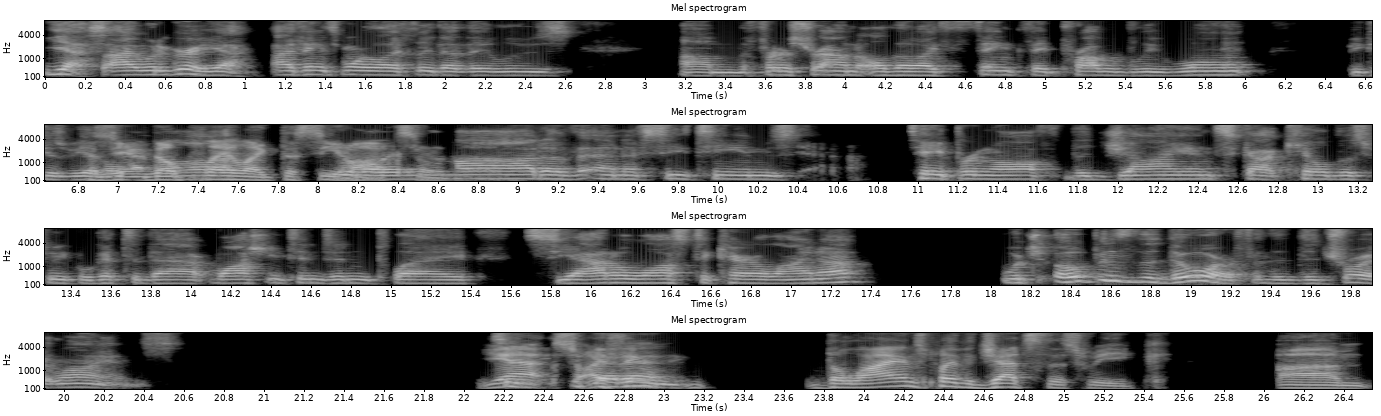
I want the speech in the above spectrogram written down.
Yes, I would agree. Yeah, I think it's more likely that they lose um, the first round. Although I think they probably won't because we have a yeah, they'll lot- play like the Seahawks a lot of NFC teams tapering off. The Giants got killed this week. We'll get to that. Washington didn't play. Seattle lost to Carolina, which opens the door for the Detroit Lions. yeah. to So I think in. The Lions play the Jets this week. Um,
